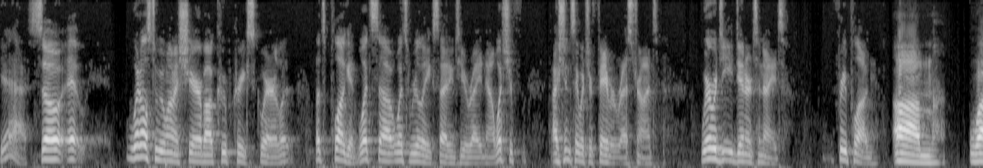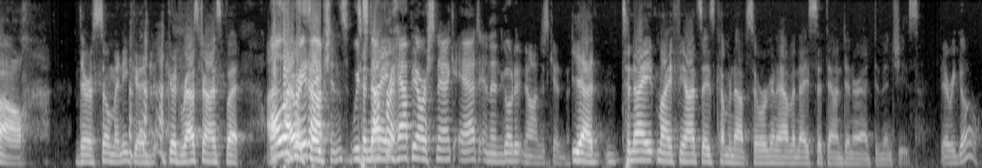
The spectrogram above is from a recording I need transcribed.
Yeah. So, uh, what else do we want to share about Cooper Creek Square? Let, let's plug it. What's uh, what's really exciting to you right now? What's your I shouldn't say what's your favorite restaurant. Where would you eat dinner tonight? Free plug. Um, well, there are so many good good restaurants, but All I, are great options. We'd stop for a happy hour snack at, and then go to. No, I'm just kidding. Yeah, tonight my fiance is coming up, so we're gonna have a nice sit down dinner at Da Vinci's. There we go.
